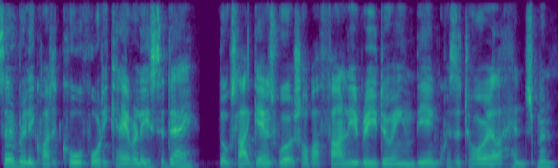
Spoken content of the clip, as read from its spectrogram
So really quite a cool 40k release today. Looks like Games Workshop are finally redoing the Inquisitorial Henchman,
